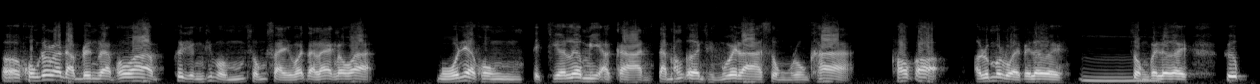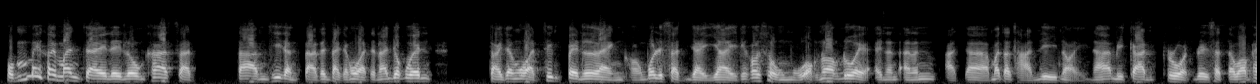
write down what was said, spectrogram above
เออคงต้องระดับหนึ่งแหละเพราะว่าคืออย่างที่ผมสงสัยว่าแต่แรกแล้วว่า หมูเนี่ยคงติดเชื้อเริ่มมีอาการ แต่บังเอิญถึงเวลาส่งลงค่าเขาก็เอารุ่มมารวยไปเลยส่งไปเลย คือผมไม่ค่อยมั่นใจในโรงฆ่าสัตว์ตามที่ต่างๆในต่างจังหวัดนะยกเว้นต่างจังหวัดซึ่งเป็นแหล่งของบริษัทใหญ่ ๆ ที่เขาส่งหมูออกนอกด้วยไอ้นั้นอันนั้นอาจจะมาตรฐานดีหน่อยนะมีการตรวจโดยสัตวแพ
